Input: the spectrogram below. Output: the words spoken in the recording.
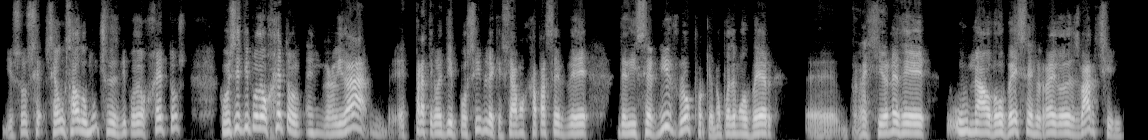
Y eso se, ha usado mucho ese tipo de objetos. Como ese tipo de objetos, en realidad, es prácticamente imposible que seamos capaces de, discernirlos, porque no podemos ver eh, regiones de una o dos veces el radio de Schwarzschild,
